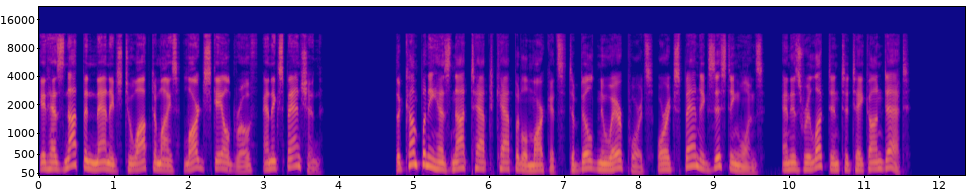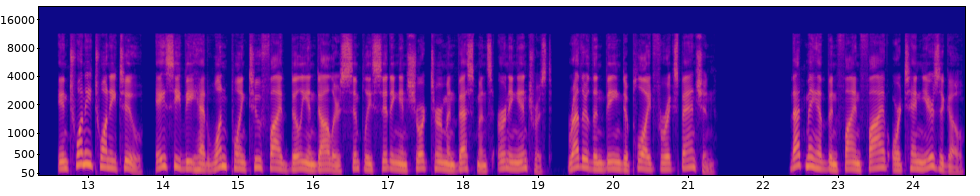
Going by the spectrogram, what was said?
It has not been managed to optimize large scale growth and expansion. The company has not tapped capital markets to build new airports or expand existing ones, and is reluctant to take on debt. In 2022, ACV had $1.25 billion simply sitting in short term investments earning interest, rather than being deployed for expansion. That may have been fine five or ten years ago,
